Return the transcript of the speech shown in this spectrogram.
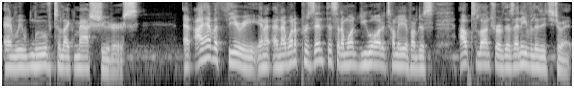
and we moved to like mass shooters. And I have a theory, and I, and I want to present this, and I want you all to tell me if I'm just out to lunch or if there's any validity to it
